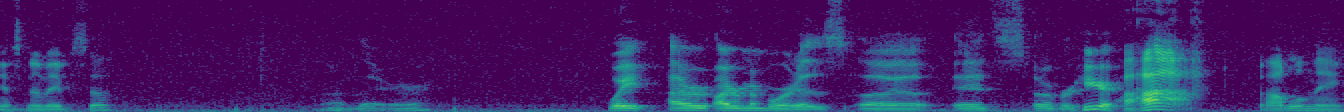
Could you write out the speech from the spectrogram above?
Yes, no, maybe so. Not there. Wait, I, I remember where it is. Uh, it's over here. Haha. Bottle of ink.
